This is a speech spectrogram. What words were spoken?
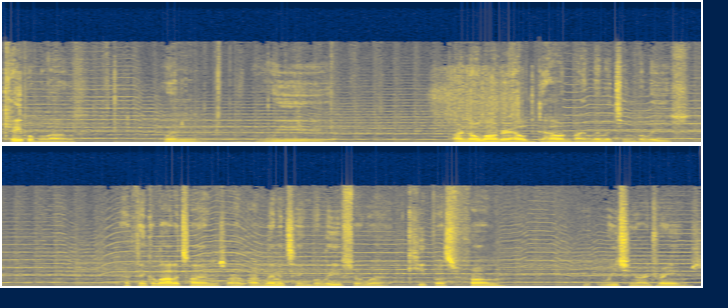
capable of when we are no longer held down by limiting beliefs. I think a lot of times our, our, limiting beliefs are what keep us from reaching our dreams.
